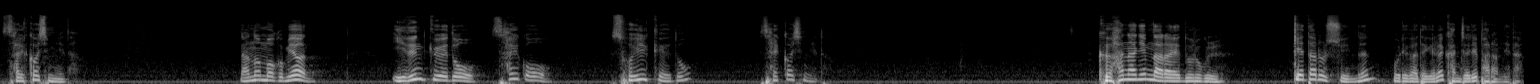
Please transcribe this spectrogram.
살 것입니다. 나눠 먹으면 이른 교회도 살고 소일 교회도 살 것입니다. 그 하나님 나라의 누룩을 깨달을 수 있는 우리가 되기를 간절히 바랍니다.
